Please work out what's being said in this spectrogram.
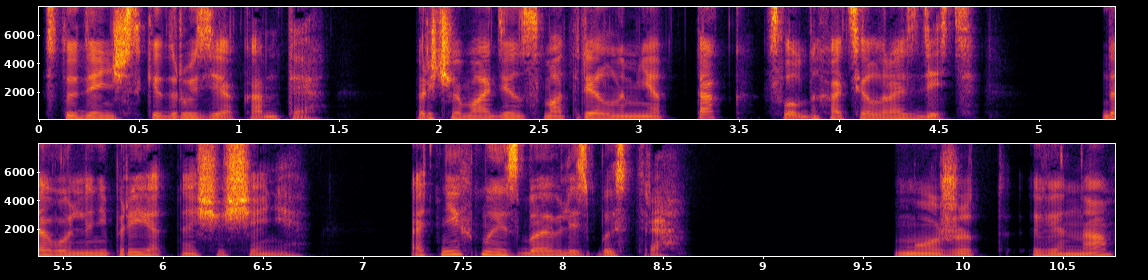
студенческие друзья Канте. Причем один смотрел на меня так, словно хотел раздеть. Довольно неприятное ощущение. От них мы избавились быстро. «Может, вина?»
